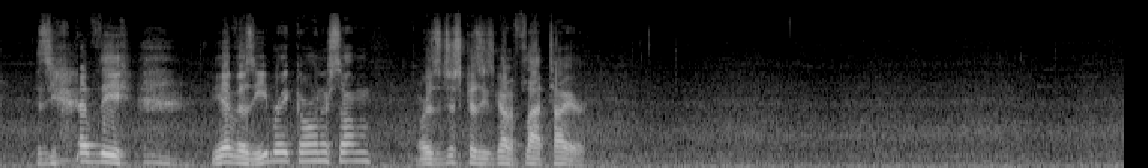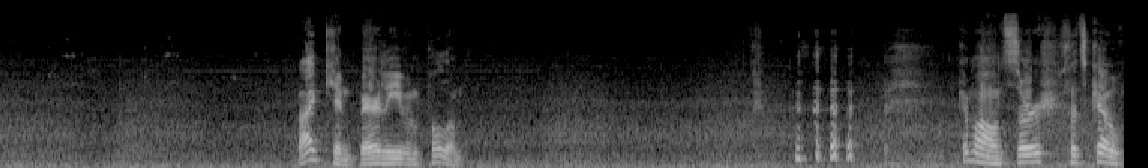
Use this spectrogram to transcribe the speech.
Does he have the? You have his e-brake on or something? Or is it just because he's got a flat tire? I can barely even pull him. Come on, sir. Let's go.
